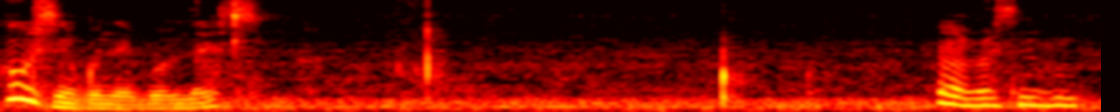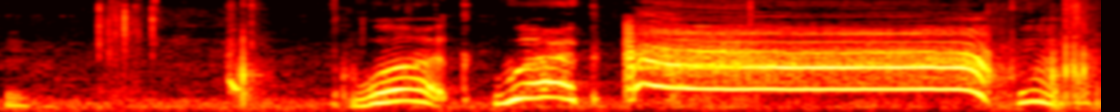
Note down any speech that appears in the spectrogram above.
Who's in when they run this? Oh, work! Work! Ah! Ah!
